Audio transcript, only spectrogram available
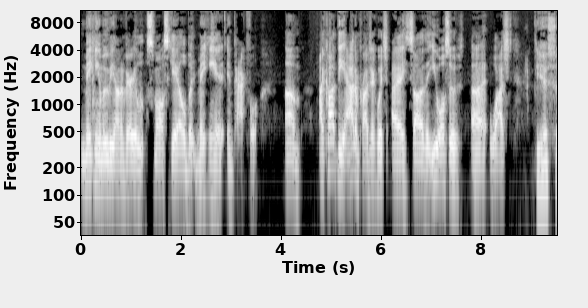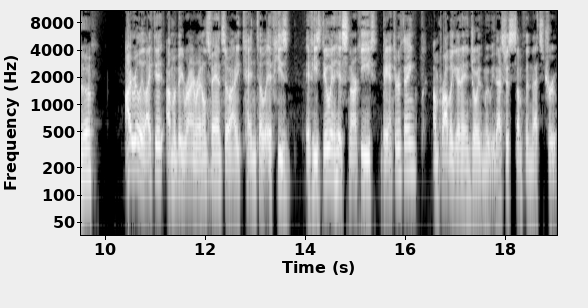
making a movie on a very small scale, but making it impactful. Um, I caught the Adam Project, which I saw that you also uh, watched. Yes, sir. I really liked it. I'm a big Ryan Reynolds fan, so I tend to if he's if he's doing his snarky banter thing, I'm probably going to enjoy the movie. That's just something that's true.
